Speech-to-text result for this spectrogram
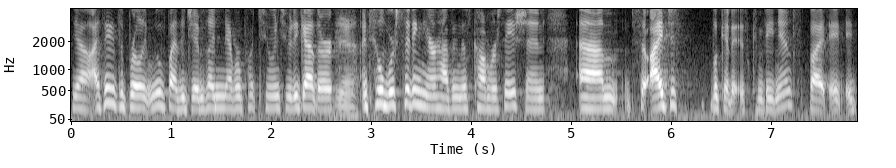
Yeah, I think it's a brilliant move by the gyms. I never put two and two together yeah. until we're sitting here having this conversation. Um, so I just look at it as convenience, but it, it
